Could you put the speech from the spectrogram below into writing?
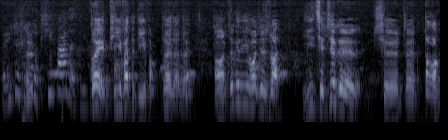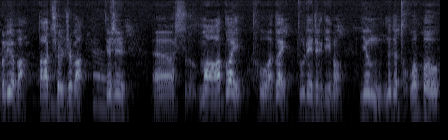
等于这是一个批发的地方。对，批发的地方。对对对。啊，这个地方就是说，以前这个是这大个略吧，大圈是吧，就是呃马队、驼队住在这个地方，用那个驼包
